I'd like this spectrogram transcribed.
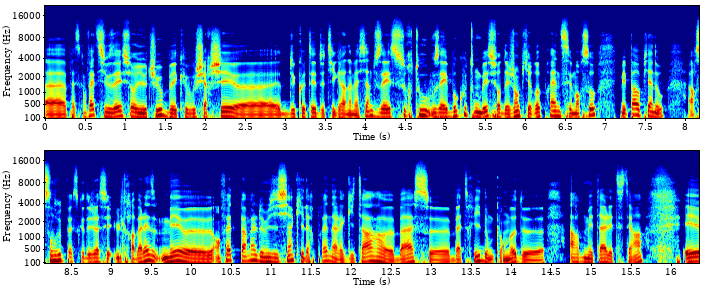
Euh, parce qu'en fait, si vous allez sur YouTube et que vous cherchez euh, du côté de Tigran Amassian, vous avez surtout vous avez beaucoup tombé sur des gens qui reprennent ces morceaux mais pas au piano. Alors sans doute parce que déjà c'est ultra balèze, mais euh, en fait pas mal de musiciens qui les reprennent à la guitare, euh, basse, batterie, donc en mode hard metal, etc. Et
